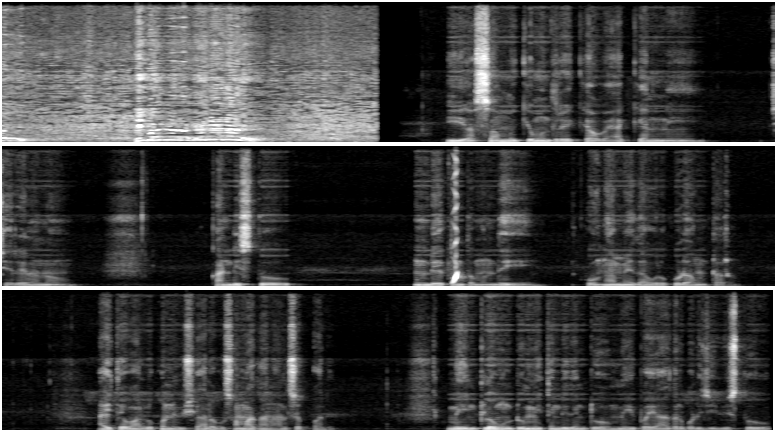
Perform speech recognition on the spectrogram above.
ভাঙি দিব নালাগে নে নাই ఈ అస్సాం ముఖ్యమంత్రి యొక్క వ్యాఖ్యల్ని చర్యలను ఖండిస్తూ ఉండే కొంతమంది కుహనా మేధావులు కూడా ఉంటారు అయితే వాళ్ళు కొన్ని విషయాలకు సమాధానాలు చెప్పాలి మీ ఇంట్లో ఉంటూ మీ తిండి తింటూ మీపై ఆధారపడి జీవిస్తూ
